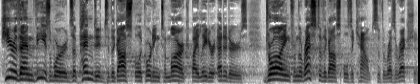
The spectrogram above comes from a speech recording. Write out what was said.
Hear then these words appended to the Gospel according to Mark by later editors, drawing from the rest of the Gospel's accounts of the resurrection.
